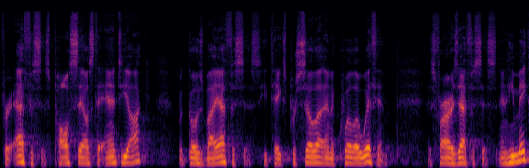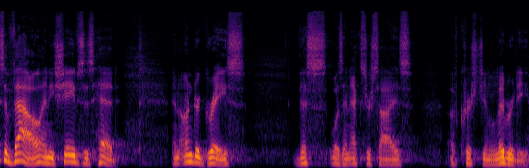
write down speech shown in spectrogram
for Ephesus. Paul sails to Antioch, but goes by Ephesus. He takes Priscilla and Aquila with him as far as Ephesus. And he makes a vow and he shaves his head. And under grace, this was an exercise of Christian liberty.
